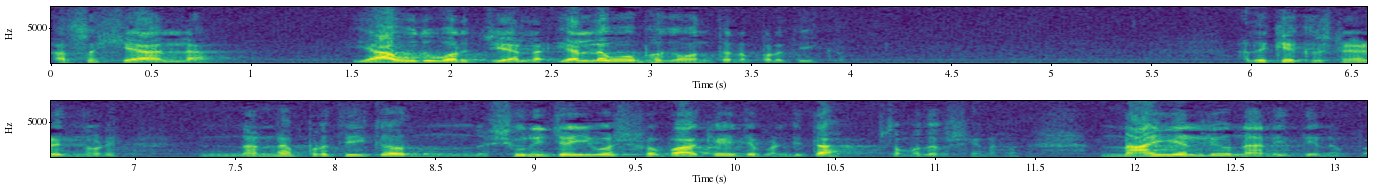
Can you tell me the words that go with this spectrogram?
ಅಸಹ್ಯ ಅಲ್ಲ, ಯಾವುದು ವರ್ಜ್ಯ ಅಲ್ಲ, ಎಲ್ಲವೂ ಭಗವಂತನ ಪ್ರತೀಕ. ಅದಕ್ಕೆ ಕೃಷ್ಣ ಹೇಳಿದ್ ನೋಡಿ, ನನ್ನ ಪ್ರತೀಕ ಶುನಿಜೈವ ಶ್ವಪಾಕೇಜ ಬಂಡಿತ ಸಮದರ್ಶಿನ, ನಾಯಿಯಲ್ಲಿಯೂ ನಾನಿದ್ದೇನಪ್ಪ.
